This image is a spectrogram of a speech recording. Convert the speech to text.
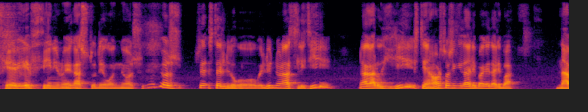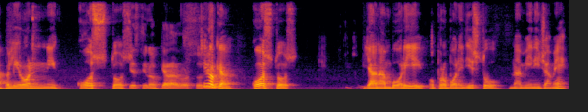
Φέρει ευθύνη ο εκάστοτε γονιός, ο οποίος στε- στέλνει το κοπελούι του να αθληθεί, να καλουχηθεί στην ανόρθωση κτλ. κτλ. Να πληρώνει κόστος Και στην όποια ανόρθωση. Τι είναι όποια. Κόστος για να μπορεί ο προπονητής του να μείνει για μέ.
